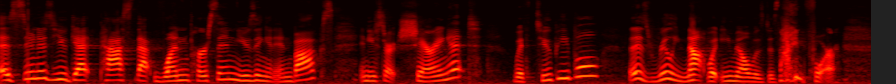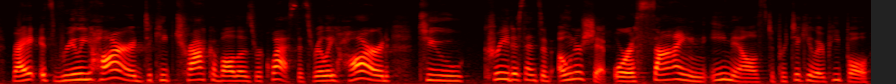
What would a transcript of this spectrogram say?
as soon as you get past that one person using an inbox and you start sharing it with two people, that is really not what email was designed for right? It's really hard to keep track of all those requests. It's really hard to create a sense of ownership or assign emails to particular people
